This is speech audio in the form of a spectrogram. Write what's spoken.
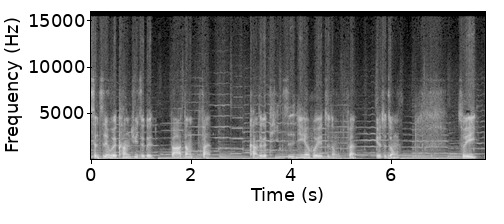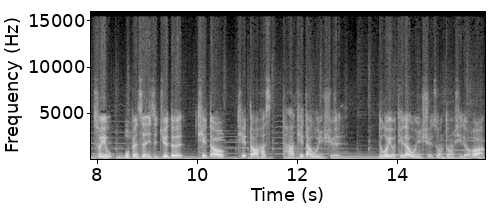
甚至你会抗拒这个，把它当反抗这个体制，你也会有这种犯有这种。所以，所以我本身一直觉得铁道铁道它是它铁道文学。如果有铁道文学这种东西的话，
